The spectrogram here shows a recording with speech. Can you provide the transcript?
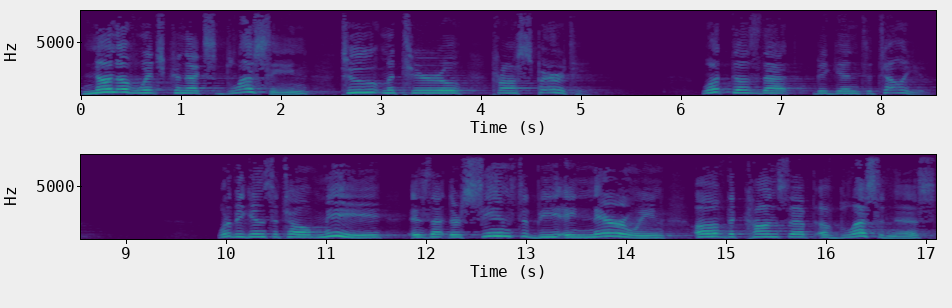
none of which connects blessing to material prosperity. What does that begin to tell you? What it begins to tell me is that there seems to be a narrowing of the concept of blessedness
